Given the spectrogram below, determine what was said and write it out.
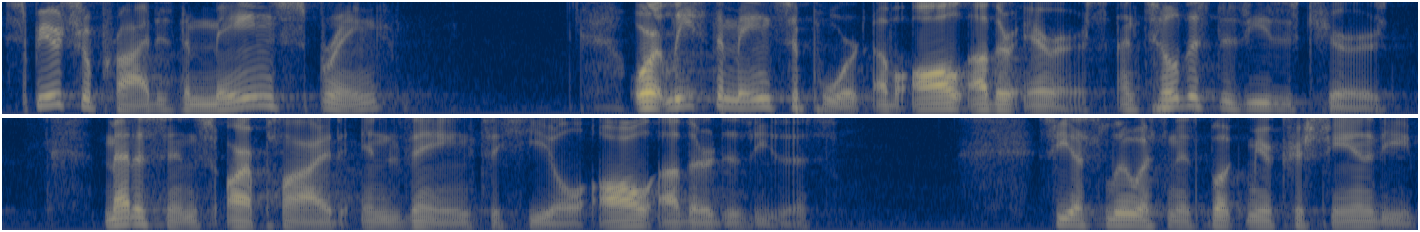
Spiritual pride is the main spring or at least the main support of all other errors. Until this disease is cured, medicines are applied in vain to heal all other diseases. C.S. Lewis, in his book Mere Christianity,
